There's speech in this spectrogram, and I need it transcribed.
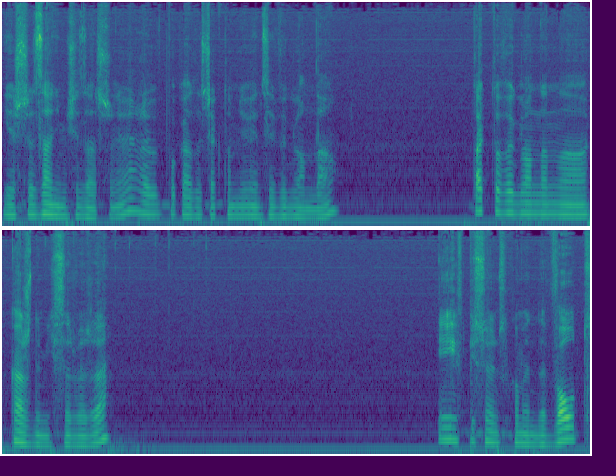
Jeszcze zanim się zacznie, żeby pokazać jak to mniej więcej wygląda. Tak to wygląda na każdym ich serwerze. I wpisując komendę vote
